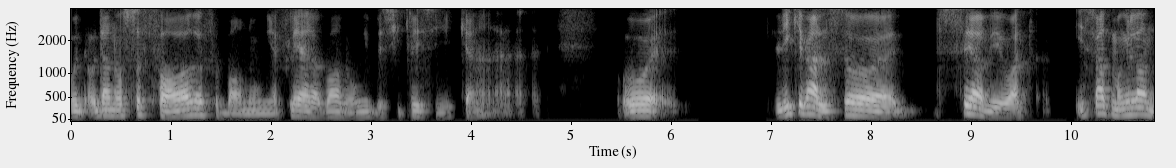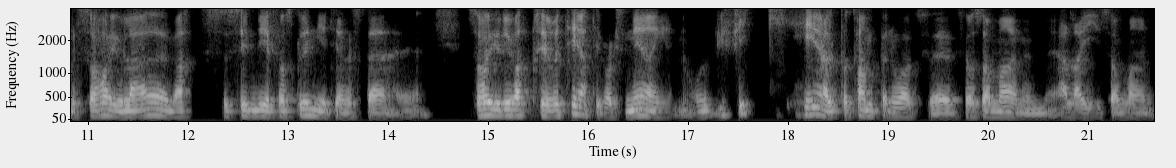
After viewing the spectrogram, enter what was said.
Og, og den er også fare for barn og unge. Flere barn og unge blir skikkelig syke. Og likevel så ser vi jo at i svært mange land så har jo lærere vært, siden de er førstelinjetjeneste, så har jo de vært prioritert i vaksineringen. Og vi fikk helt på tampen nå før sommeren, eller i sommeren,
